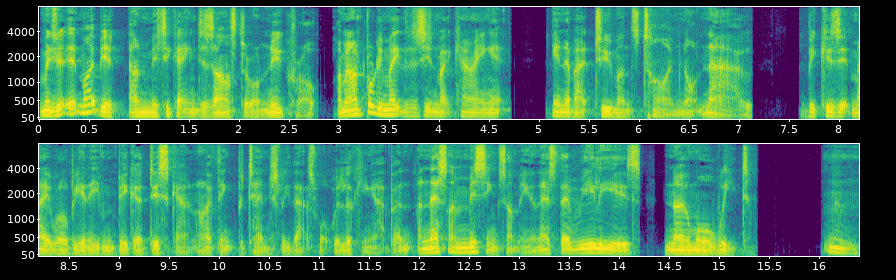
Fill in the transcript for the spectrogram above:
I mean, it might be an unmitigating disaster on new crop. I mean, I'd probably make the decision about carrying it in about two months' time, not now, because it may well be an even bigger discount. And I think potentially that's what we're looking at. But unless I'm missing something, unless there really is no more wheat. mm.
